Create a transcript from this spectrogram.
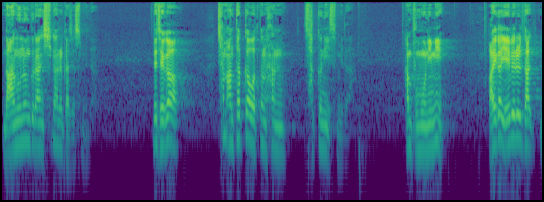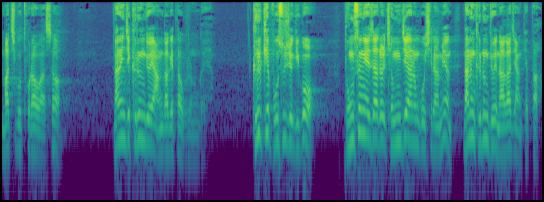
나누는 그러한 시간을 가졌습니다. 근데 제가 참 안타까웠던 한 사건이 있습니다. 한 부모님이 아이가 예배를 다 마치고 돌아와서 나는 이제 그런 교회 안 가겠다고 그러는 거예요. 그렇게 보수적이고 동성애자를 정죄하는 곳이라면 나는 그런 교회 나가지 않겠다.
